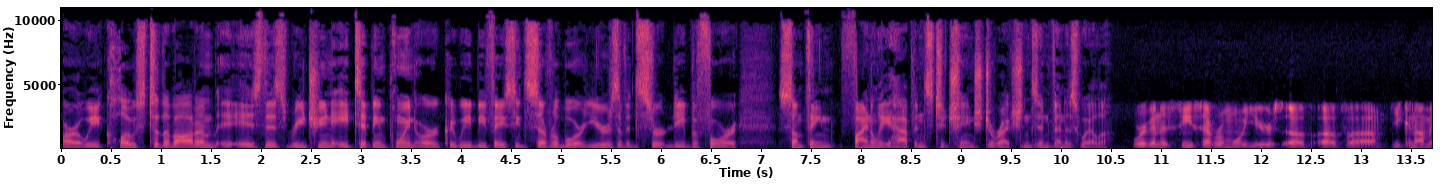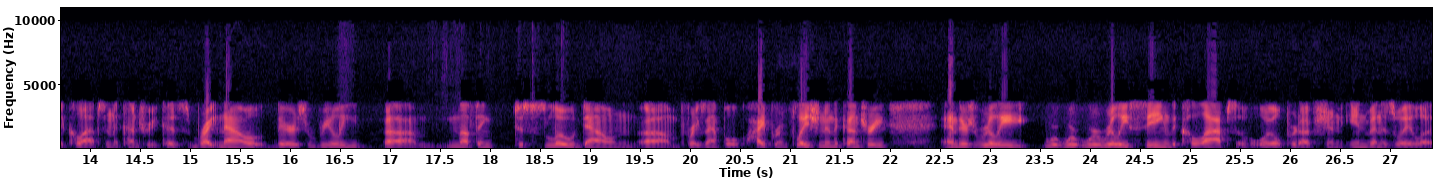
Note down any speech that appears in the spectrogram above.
Are we close to the bottom? Is this reaching a tipping point, or could we be facing several more years of uncertainty before something finally happens to change directions in Venezuela? We're going to see several more years of of uh, economic collapse in the country because right now there's really um, nothing to slow down, um, for example, hyperinflation in the country, and there's really we're, we're really seeing the collapse of oil production in Venezuela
